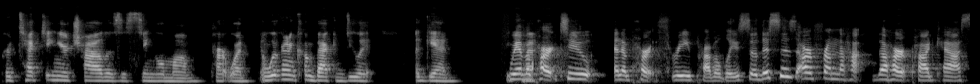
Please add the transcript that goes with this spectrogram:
Protecting your child as a single mom, part one. And we're going to come back and do it again. We have a part two and a part three, probably. So this is our From the, the Heart podcast.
